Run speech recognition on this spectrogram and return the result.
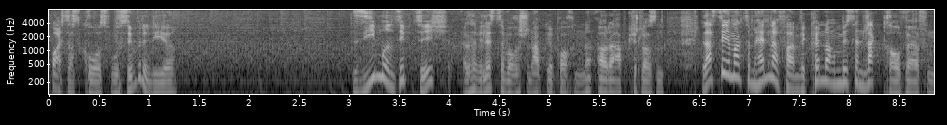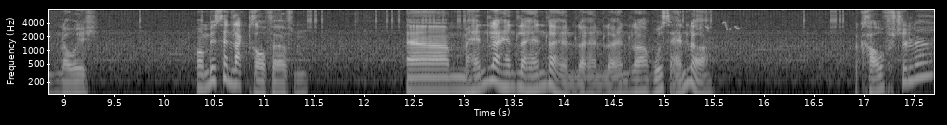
Boah, ist das groß. Wo sind wir denn hier? 77. Das haben wir letzte Woche schon abgebrochen, ne? Oder abgeschlossen. Lass den mal zum Händler fahren. Wir können noch ein bisschen Lack draufwerfen, glaube ich. Noch ein bisschen Lack draufwerfen. Ähm, Händler, Händler, Händler, Händler, Händler, Händler. Wo ist der Händler? Verkaufsstelle?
